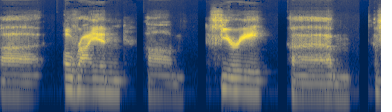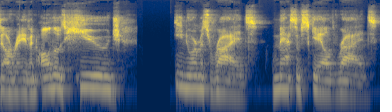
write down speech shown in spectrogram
uh, Orion, um, Fury, um, Valravn, all those huge enormous rides, massive scaled rides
